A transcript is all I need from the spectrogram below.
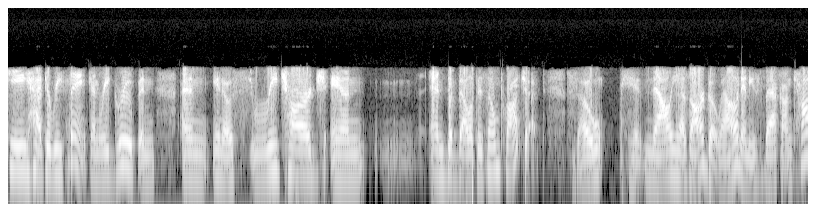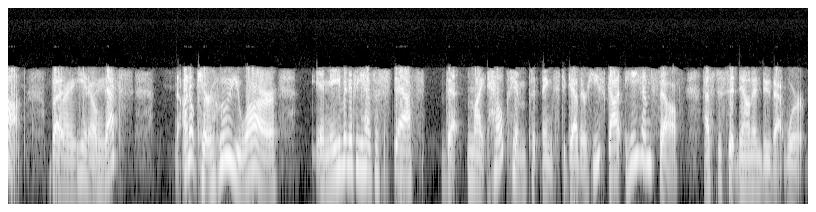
he had to rethink and regroup and and you know s- recharge and and develop his own project. So he, now he has Argo out and he's back on top. But Right, you know right. that's I don't care who you are, and even if he has a staff that might help him put things together. He's got he himself has to sit down and do that work.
